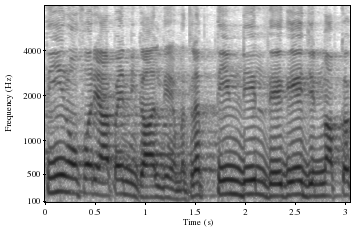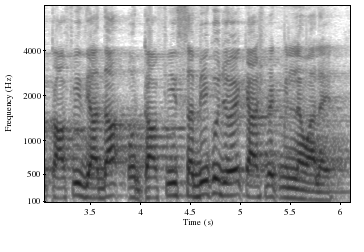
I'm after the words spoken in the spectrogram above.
तीन ऑफ़र यहाँ पे निकाल दिए मतलब तीन डील दे दिए जिनमें आपका काफ़ी ज़्यादा और काफ़ी सभी को जो है कैशबैक मिलने वाला है।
